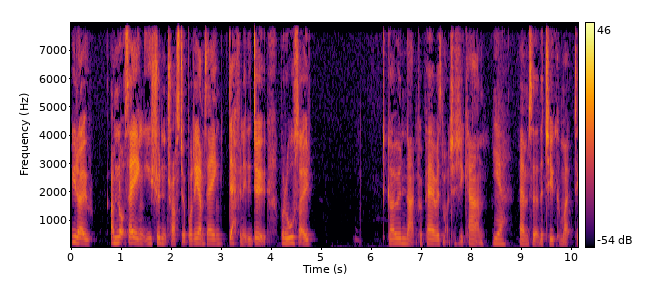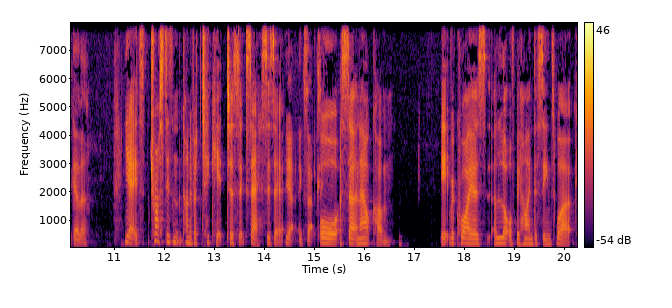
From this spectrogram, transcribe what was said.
you know, I'm not saying you shouldn't trust your body. I'm saying definitely do, but also go and like prepare as much as you can Yeah. um, so that the two can work together. Yeah, it's trust isn't kind of a ticket to success, is it? Yeah, exactly. Or a certain outcome. It requires a lot of behind the scenes work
